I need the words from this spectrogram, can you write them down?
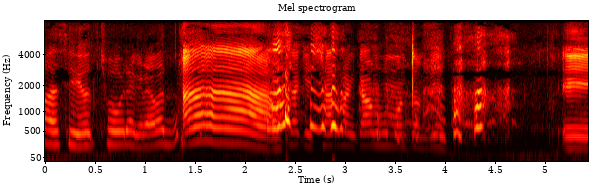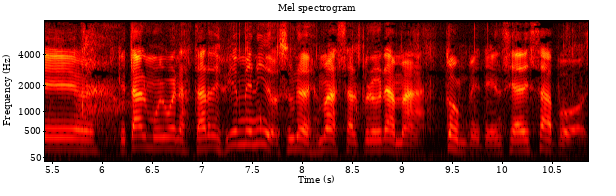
Hace 8 horas grabando. Ah, o sea que ya arrancamos un montón bien. Eh, ¿Qué tal? Muy buenas tardes. Bienvenidos una vez más al programa Competencia de Sapos.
